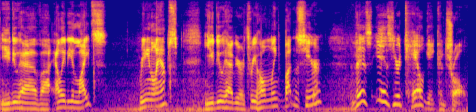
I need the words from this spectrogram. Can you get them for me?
You do have uh, LED lights, reading lamps. You do have your three home link buttons here. This is your tailgate control.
